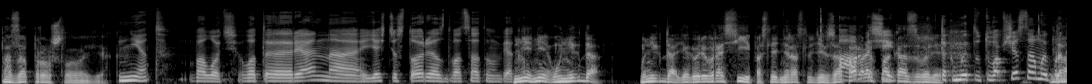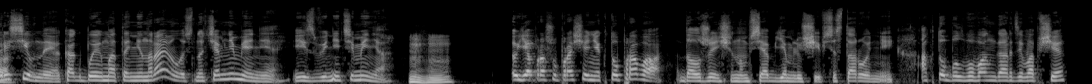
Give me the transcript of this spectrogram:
позапрошлого века. Нет, Володь, вот э, реально есть история с 20 веком. Не-не, у них да. У них, да, я говорю, в России последний раз людей в зоопарках а, в России. показывали. Так мы тут вообще самые да. прогрессивные, как бы им это не нравилось, но тем не менее, и извините меня. Угу. Я прошу прощения, кто права дал женщинам всеобъемлющий, всесторонний, а кто был в авангарде вообще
